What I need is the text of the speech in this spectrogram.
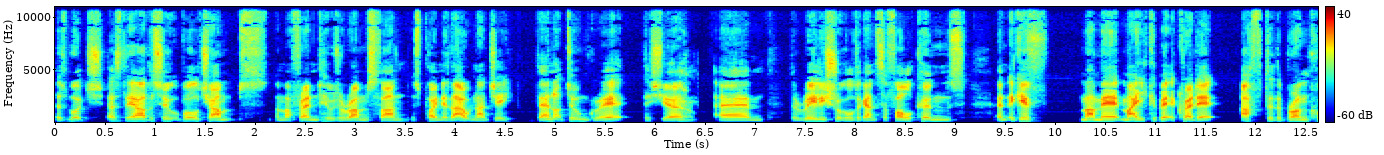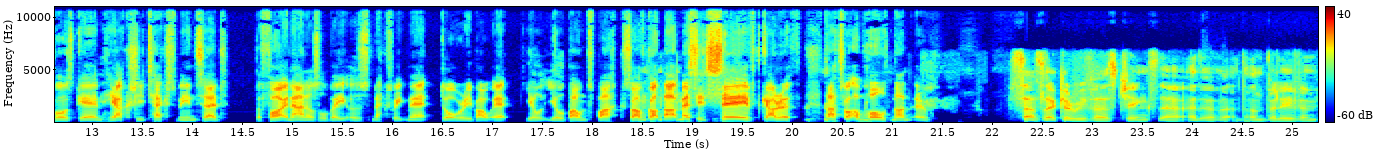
as much as they are the Super Bowl champs, and my friend who's a Rams fan has pointed that out, Najee, they're not doing great this year. No. Um, they really struggled against the Falcons. And to give my mate Mike a bit of credit, after the Broncos game, he actually texted me and said, the 49ers will beat us next week, mate. Don't worry about it. You'll you'll bounce back. So I've got that message saved, Gareth. That's what I'm holding on to. Sounds like a reverse jinx there. I don't, I don't believe him.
